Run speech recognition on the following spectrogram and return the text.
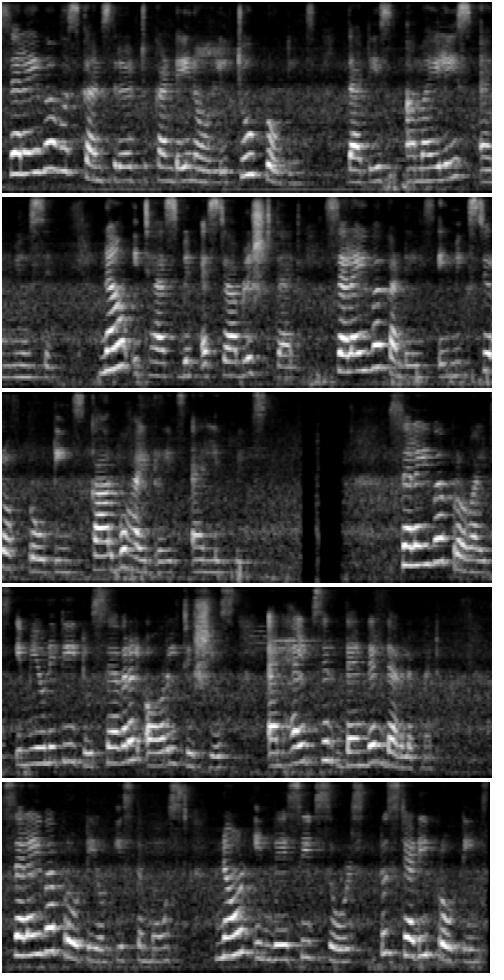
Saliva was considered to contain only two proteins that is amylase and mucin. Now it has been established that saliva contains a mixture of proteins, carbohydrates and lipids. Saliva provides immunity to several oral tissues and helps in dental development. Saliva proteome is the most non-invasive source to study proteins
